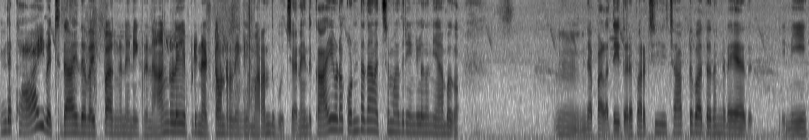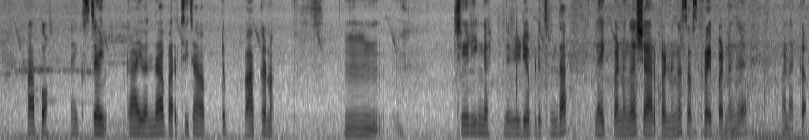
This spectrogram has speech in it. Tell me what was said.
இந்த காய் வச்சு தான் இதை வைப்பாங்கன்னு நினைக்கிறேன். நாங்களே எப்படி நட்டோன்றது எங்களுக்கு மறந்து போச்சு. ஆனால் இந்த காயோட கொண்டை தான் வச்ச மாதிரி எங்களுக்கு ஞாபகம். இந்த பழத்தை இதுவரை பறித்து சாப்பிட்டு பார்த்ததும் கிடையாது. இனி பார்ப்போம். நெக்ஸ்ட் டைம் காய் வந்தால் பறித்து சாப்பிட்டு பார்க்கணும். சரிங்க. இந்த வீடியோ பிடிச்சிருந்தா லைக் பண்ணுங்கள் ஷேர் பண்ணுங்கள் சப்ஸ்கிரைப் பண்ணுங்கள் வணக்கம்.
